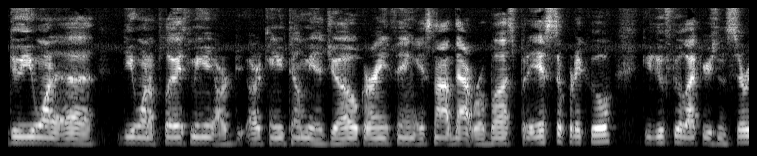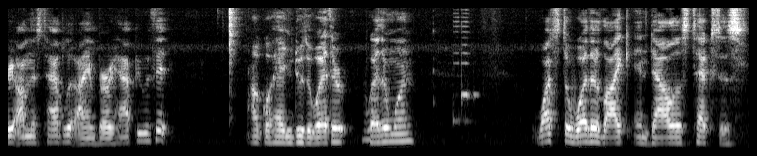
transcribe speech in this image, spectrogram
do you want to uh, do you want to play with me or or can you tell me a joke or anything? It's not that robust, but it is still pretty cool. You do feel like you're using Siri on this tablet. I am very happy with it. I'll go ahead and do the weather weather one. What's the weather like in Dallas, Texas?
